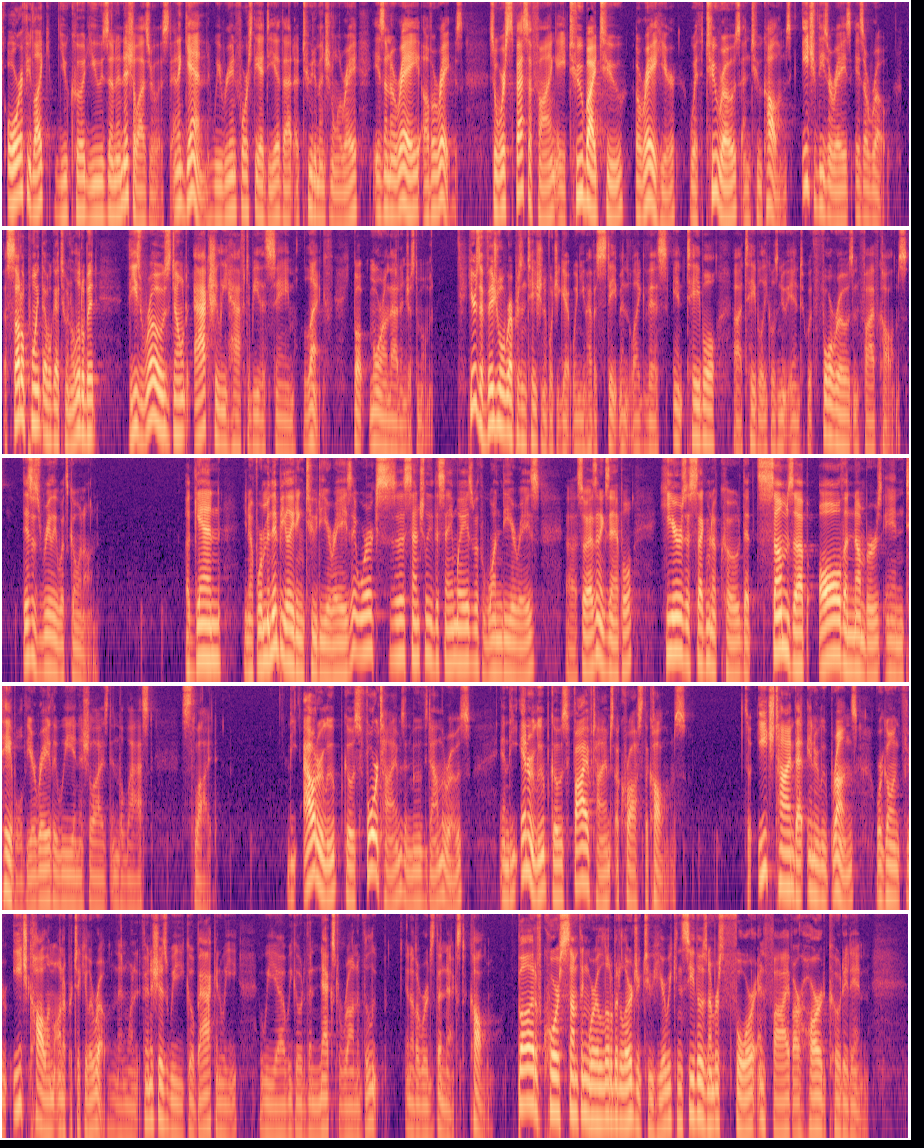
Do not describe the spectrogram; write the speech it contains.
Or if you'd like, you could use an initializer list. And again, we reinforce the idea that a two-dimensional array is an array of arrays. So we're specifying a 2 by 2 array here with two rows and two columns. Each of these arrays is a row. A subtle point that we'll get to in a little bit, these rows don't actually have to be the same length, but more on that in just a moment. Here's a visual representation of what you get when you have a statement like this, int table, uh, table equals new int with four rows and five columns. This is really what's going on. Again, you know, if we're manipulating 2D arrays, it works essentially the same way as with 1D arrays. Uh, so as an example, here's a segment of code that sums up all the numbers in table, the array that we initialized in the last slide. The outer loop goes four times and moves down the rows, and the inner loop goes five times across the columns. So each time that inner loop runs, we're going through each column on a particular row. And then when it finishes, we go back and we we, uh, we go to the next run of the loop. In other words, the next column. But of course, something we're a little bit allergic to here, we can see those numbers 4 and 5 are hard coded in.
